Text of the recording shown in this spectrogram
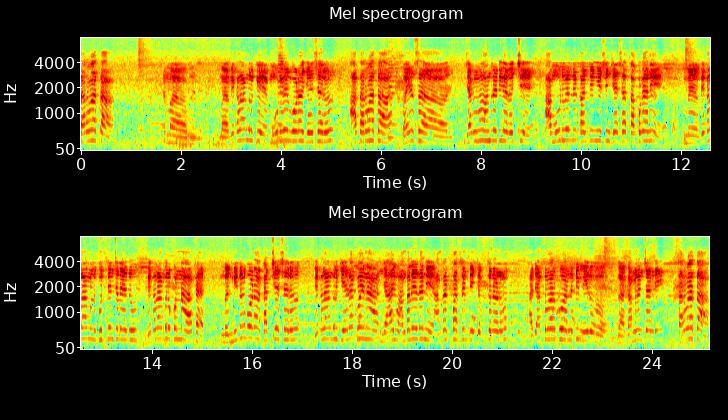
తర్వాత వికలాంగులకి మూడు వేలు కూడా చేశారు. ఆ తర్వాత వైఎస్ జగన్మోహన్ రెడ్డి గారు వచ్చి ఆ మూడు వేలనే కంటిన్యూషన్ చేశారు తప్పగానే. మ- వికలాంగులు గుర్తించలేదు. వికలాంగులకున్న నిధులు కూడా కట్ చేశారు. వికలాంగులకి ఏ రకమైన న్యాయం అందలేదని హండ్రెడ్ పర్సెంట్ నేను చెప్తున్నాను. అది ఎంతవరకు అన్నది మీరు గ- గమనించండి. తర్వాత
